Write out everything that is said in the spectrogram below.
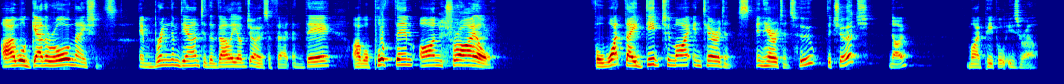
I will gather all nations and bring them down to the valley of Jehoshaphat, and there I will put them on trial for what they did to my inheritance. Inheritance. Who? The church? No. My people Israel.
